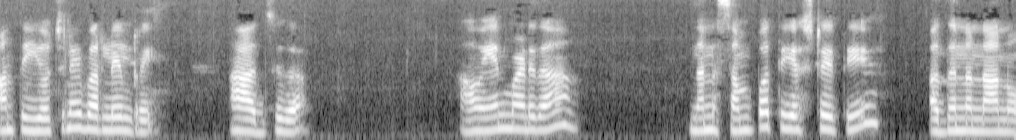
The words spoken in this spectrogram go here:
ಅಂತ ಯೋಚನೆ ಬರಲಿಲ್ಲ ರೀ ಆ ಅಜ್ಜಗ. ಅವ ಏನು ಮಾಡಿದ? ನನ್ನ ಸಂಪತ್ತು ಎಷ್ಟೈತಿ, ಅದನ್ನು ನಾನು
